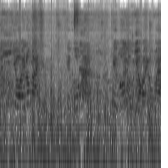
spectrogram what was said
มันย้อยลงมาเห็นเคเบิลมาเคเบิลแบบย้อยลงมา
